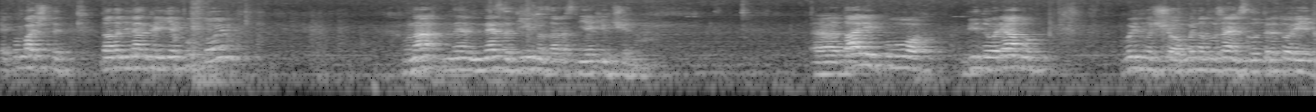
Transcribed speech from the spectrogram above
Як ви бачите, дана ділянка є пустою, вона не, не задіяна зараз ніяким чином. Е, Далі по відеоряду видно, що ми наближаємося до території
